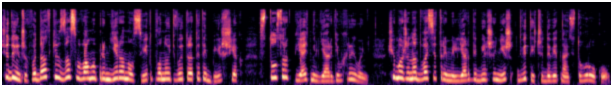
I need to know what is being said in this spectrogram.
Щодо інших видатків, за словами прем'єра, на освіту планують витратити більш як 145 мільярдів гривень, що майже на 23 мільярди більше ніж 2019 року.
